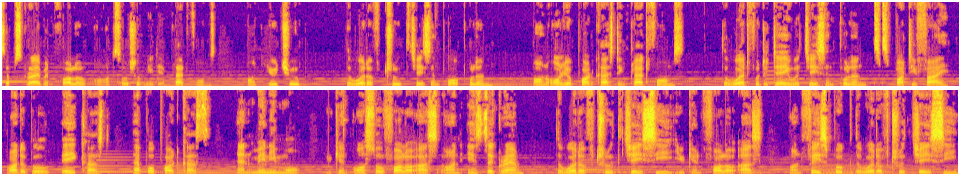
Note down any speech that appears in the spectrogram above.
Subscribe and follow on social media platforms on YouTube, The Word of Truth, Jason Paul Pullen, on all your podcasting platforms, The Word for Today with Jason Pullen, Spotify, Audible, Acast, Apple Podcasts, and many more. You can also follow us on Instagram, The Word of Truth JC. You can follow us on Facebook, The Word of Truth JC.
